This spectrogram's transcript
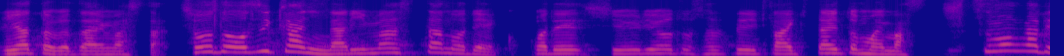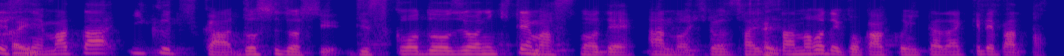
ありがとうございました。ちょうどお時間になりましたので、ここで終了とさせていただきたいと思います。質問がですね、はいまたいくつかどしどしディスコード上に来てますので、あの広沢さんの方でご確認いただければと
